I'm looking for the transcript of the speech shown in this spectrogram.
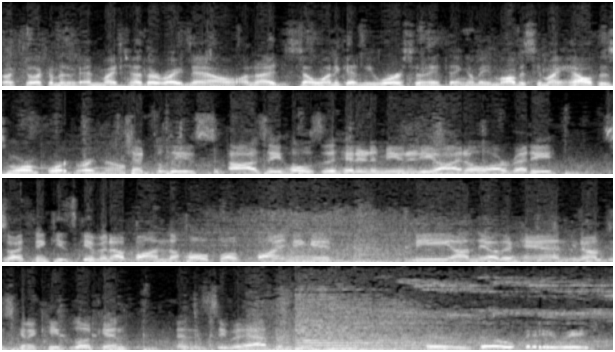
I feel like I'm going to end my tether right now, and I just don't want to get any worse or anything. I mean, obviously my health is more important right now. Chet believes Ozzy holds the hidden immunity idol already, so I think he's given up on the hope of finding it. Me, on the other hand, you know, I'm just gonna keep looking and see what happens. There we go, baby.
